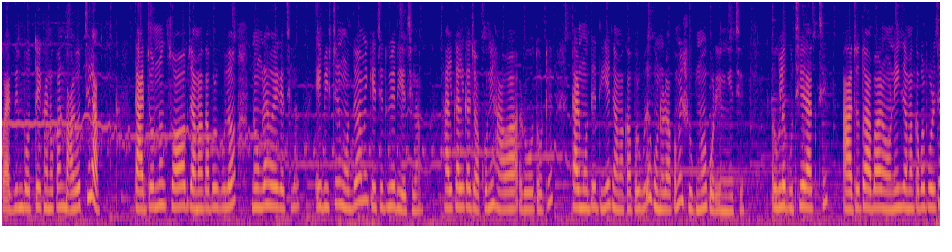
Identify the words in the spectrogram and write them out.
কয়েকদিন পর তো এখান ওখান বার হচ্ছিলাম। তার জন্য সব জামা কাপড়গুলো নোংরা হয়ে গেছিল। এই বৃষ্টির মধ্যেও আমি কেচে ধুয়ে দিয়েছিলাম। হালকা হালকা যখনই হাওয়া, রোদ ওঠে, তার মধ্যে দিয়ে জামা কাপড়গুলো কোনো রকমের শুকনো করে নিয়েছি। ওগুলো গুছিয়ে রাখছি। আজও তো আবার অনেক জামা কাপড় পরেছে,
